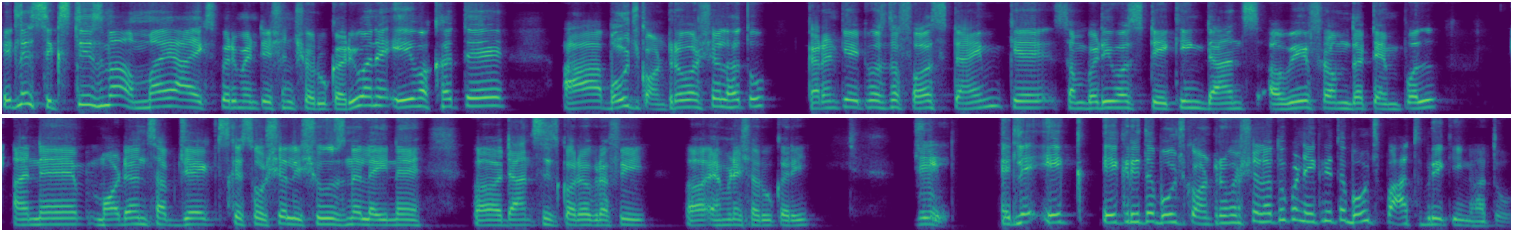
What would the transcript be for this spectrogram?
એટલે સિક્સટીઝમાં અમ્માએ આ એક્સપેરિમેન્ટેશન શરૂ કર્યું અને એ વખતે આ બહુ જ કોન્ટ્રોવર્શિયલ હતું. કારણ કે it was the first time કે somebody was taking dance away from the temple અને મોડર્ન સબ્જેક્ટ્સ કે સોશિયલ ઇશ્યુઝને લઈને ડાન્સીસ કોરિયોગ્રાફી એમણે શરૂ કરી જી એટલે એક એક રીતે બહુ જ કોન્ટ્રોવર્શિયલ હતું પણ એક રીતે બહુ જ પાથ બ્રેકિંગ હતું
